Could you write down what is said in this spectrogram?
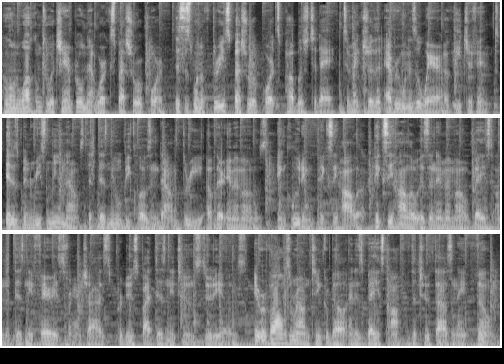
Hello and welcome to a Champrul Network special report. This is one of three special reports published today to make sure that everyone is aware of each event. It has been recently announced that Disney will be closing down three of their MMOs, including Pixie Hollow. Pixie Hollow is an MMO based on the Disney Fairies franchise produced by Disney Toon Studios. It revolves around Tinkerbell and is based off of the 2008 film.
